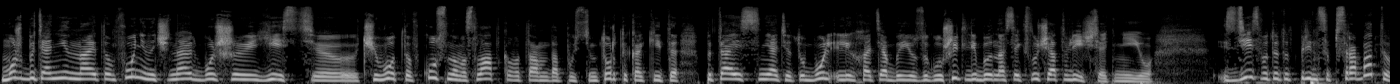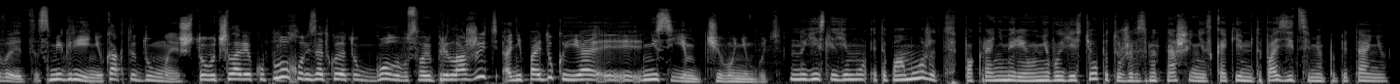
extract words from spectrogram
Может быть, они на этом фоне начинают больше есть э, чего-то вкусного, сладкого, там, допустим, торты какие-то, пытаясь снять эту боль или хотя бы ее заглушить, либо на всякий случай отвлечься от нее. Здесь вот этот принцип срабатывает с мигренью. Как ты думаешь, что человеку плохо, он не знает, куда эту голову свою приложить, а не пойду-ка я э, не съем чего-нибудь? Но если ему это поможет, по крайней мере, у него есть опыт уже взаимоотношений с какими-то позициями по питанию,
